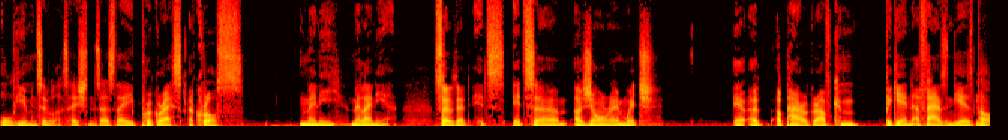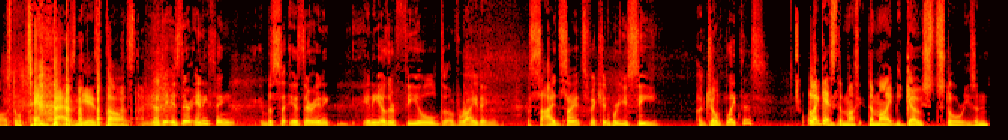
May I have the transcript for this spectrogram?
all human civilizations, as they progress across many millennia, so that it's it's um, a genre in which a, a, paragraph can begin a thousand years past or ten thousand years past. Now, is there anything? Is there any any other field of writing besides science fiction where you see a jump like this? Well, I guess there must there might be ghost stories, and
